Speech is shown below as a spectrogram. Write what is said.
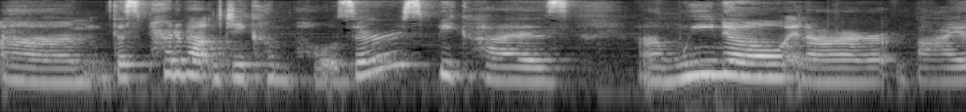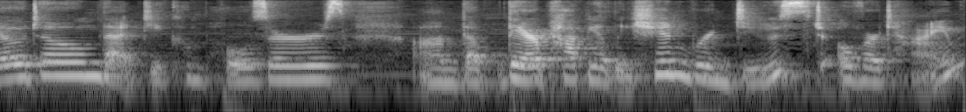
um, this part about decomposers, because um, we know in our biodome that decomposers, um, the, their population reduced over time.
